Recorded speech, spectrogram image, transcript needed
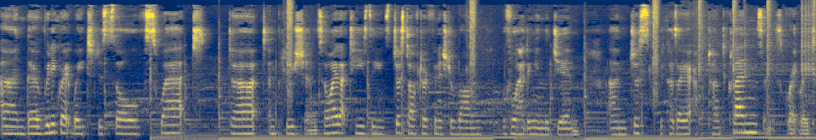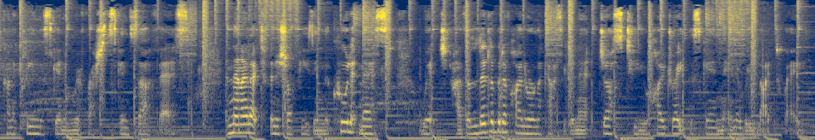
and they're a really great way to dissolve sweat, dirt, and pollution. So I like to use these just after I finished a run before heading in the gym, um, just because I don't have time to cleanse and it's a great way to kind of clean the skin and refresh the skin surface. And then I like to finish off using the Cool It Mist, which has a little bit of hyaluronic acid in it just to hydrate the skin in a really light way.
